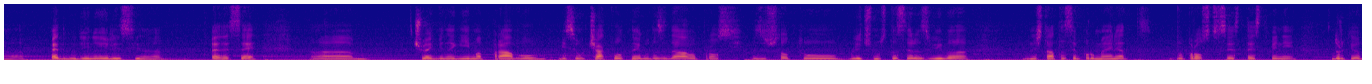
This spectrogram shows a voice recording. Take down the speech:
на 5 години или си на 50, човек винаги има право и се очаква от него да задава въпроси. Защото личността се развива, нещата се променят, въпросите са естествени. Друг е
